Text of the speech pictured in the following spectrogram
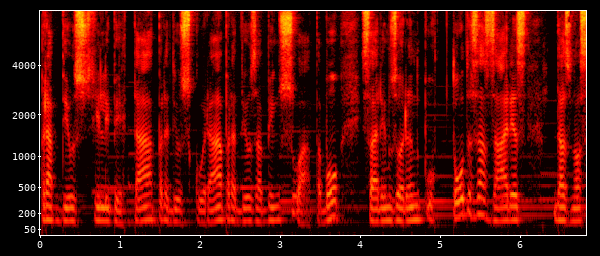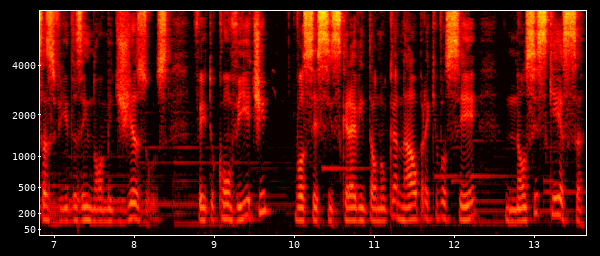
para Deus te libertar, para Deus curar, para Deus abençoar, tá bom? Estaremos orando por todas as áreas das nossas vidas em nome de Jesus. Feito o convite, você se inscreve então no canal para que você não se esqueça.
